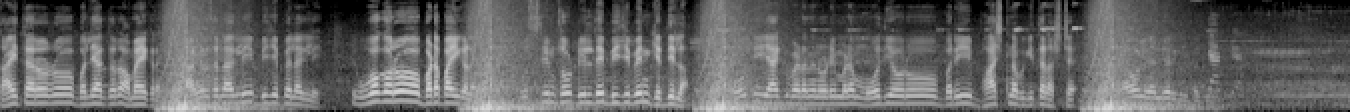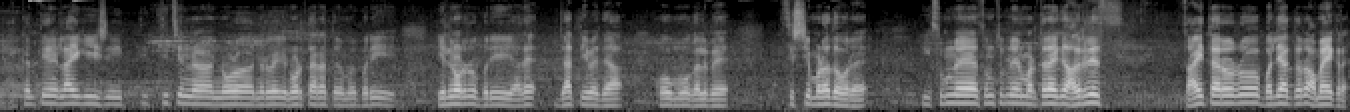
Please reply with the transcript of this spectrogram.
ಸಾಯ್ತಾ ಇರೋರು ಬಲಿ ಆಗ್ತಾರೋ ಅಮಾಯಕರೇ. ಕಾಂಗ್ರೆಸ್ಸಲ್ಲಾಗಲಿ ಬಿ ಜೆ ಪಿಯಲ್ಲಾಗಲಿ ಈಗ ಹೋಗೋರು ಬಡಪಾಯಿಗಳೇ ಮುಸ್ಲಿಮ್ಸ್ ಸೌಟ್ ಇಲ್ಲದೆ ಬಿ ಜೆ ಪಿಯನ್ನು ಗೆದ್ದಿಲ್ಲ. ಮೋದಿ ಯಾಕೆ ಬೇಡ ನೋಡಿ ಮೇಡಮ್ ಮೋದಿಯವರು ಬರೀ ಭಾಷಣ ಬಗಿತಾರೆ ಅಷ್ಟೇ ರಾಹುಲ್ ಗಾಂಧಿ ಅವ್ರಿಗೆ ಯಾಕಂತೇನಿಲ್ಲ, ಈಗ ಇತ್ತೀಚಿನ ನೋ ನಡುವೆ ನೋಡ್ತಾ ಇರೋದು ಬರೀ ಎಲ್ಲಿ ನೋಡಿದ್ರು ಬರೀ ಅದೇ ಜಾತಿಭೇದ ಕೋಮು, ಗಲಭೆ ಸೃಷ್ಟಿ ಮಾಡೋದು ಅವರೇ. ಈಗ ಸುಮ್ಮನೆ ಸುಮ್ಮ ಸುಮ್ಮನೆ ಏನು ಮಾಡ್ತಾರೆ, ಈಗ ಅದರಲ್ಲಿ ಸಾಯ್ತಾ ಇರೋರು ಬಲಿ ಆಗ್ತಾರೋ ಅಮಾಯಕರೇ.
